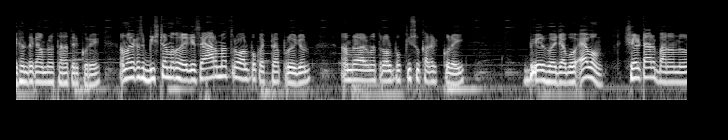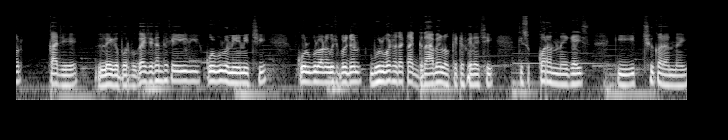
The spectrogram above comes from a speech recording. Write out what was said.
এখান থেকে আমরা তাড়াতাড়ি করে আমাদের কাছে বিশটার মতো হয়ে গেছে, আর মাত্র অল্প কয়েকটা প্রয়োজন। আমরা আর মাত্র অল্প কিছু কালেক্ট করেই বের হয়ে যাব এবং শেল্টার বানানোর কাজে লেগে পড়ব। গাইজ এখান থেকে এই কোলগুলো নিয়ে নিচ্ছি। কোলগুলো অনেক বেশি প্রয়োজন। ভুলবশত একটা গ্রাবেলও কেটে ফেলেছি। কিছু করার নাই গাইজ কি ইচ্ছু করার নাই।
